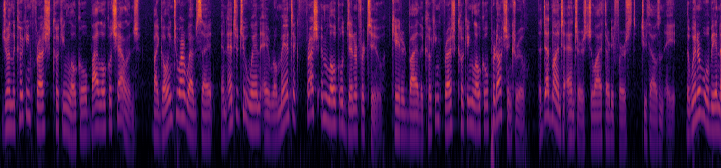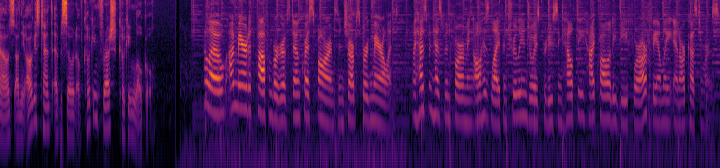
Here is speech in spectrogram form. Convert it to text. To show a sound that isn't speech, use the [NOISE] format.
Join the Cooking Fresh, Cooking Local, Buy Local Challenge by going to our website and enter to win a romantic fresh and local dinner for two, catered by the Cooking Fresh, Cooking Local production crew. The deadline to enter is July 31st, 2008. The winner will be announced on the August 10th episode of Cooking Fresh, Cooking Local. Hello, I'm Meredith Poffenberger of Stonecrest Farms in Sharpsburg, Maryland. My husband has been farming all his life and truly enjoys producing healthy, high quality beef for our family and our customers.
